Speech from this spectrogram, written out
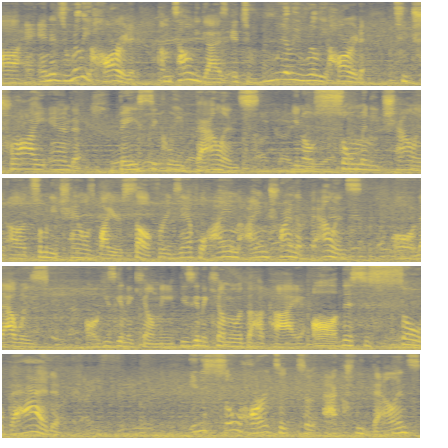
Uh, and it's really hard. I'm telling you guys, it's really, really hard to try and basically balance you know so many challenge uh, so many channels by yourself. For example, I am I am trying to balance. Oh, that was. Oh, he's gonna kill me. He's gonna kill me with the Hakai. Oh, this is so bad. It is so hard to, to actually balance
